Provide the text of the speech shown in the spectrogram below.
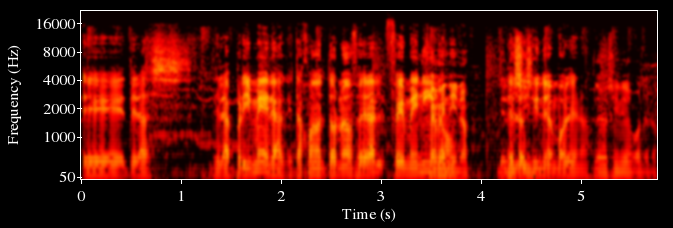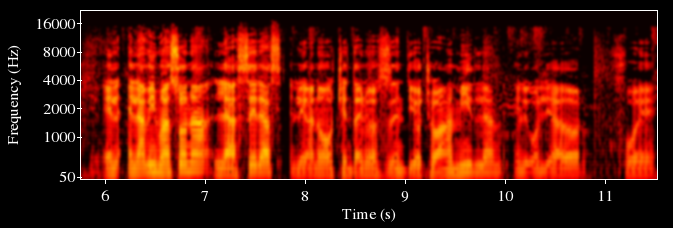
eh, de las de la primera que está jugando el torneo federal femenino, Femenino. de, los, indios de Moreno. De los indios de Moreno, sí. En, en la misma zona, las Heras le ganó 89-68 a Midland. El goleador fue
